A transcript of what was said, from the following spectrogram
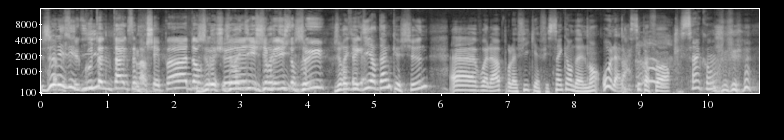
je Ah, les ai dit. Guten Tag, ça marchait pas. Donc, J'aurais- je j'aurais je j'aurais dû dire Dankeschön. Euh, voilà, pour la fille qui a fait 5 ans d'allemand. Oh là là, c'est pas fort. 5 ans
